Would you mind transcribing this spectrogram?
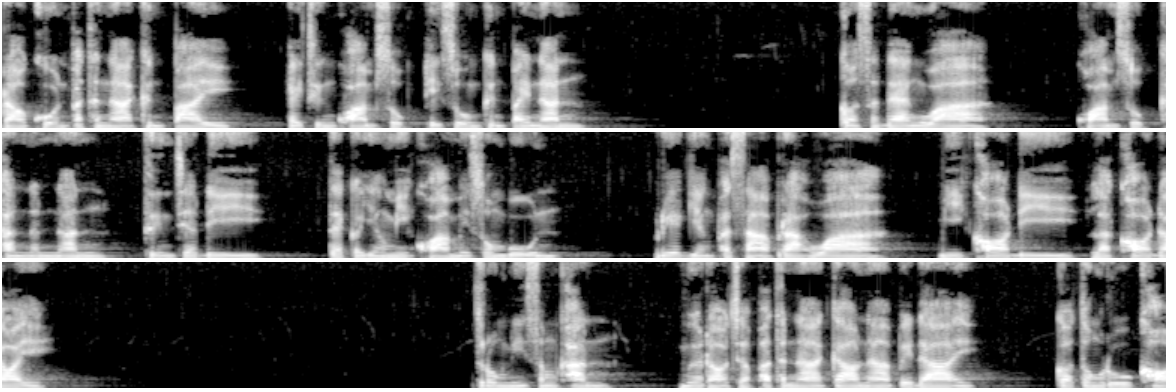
เราควรพัฒนาขึ้นไป ให้ถึงความสุขที่สูงขึ้นไปนั้น ก็แสดงว่า ความสุขขั้นนั้น ๆ ถึงจะดี แต่ก็ยังมีความไม่สมบูรณ์ เรียกอย่างภาษาพระว่า มีข้อดีและข้อด้อย ตรงนี้สำคัญเมื่อเราจะพัฒนาก้าวหน้าไปได้ ก็ต้องรู้ข้อ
